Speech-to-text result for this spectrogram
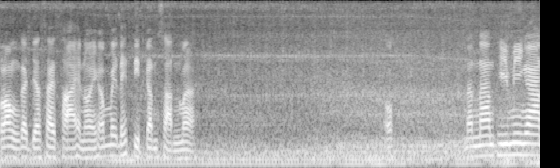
กล้องก็จะสายๆหน่อยครับ ไม่ได้ติดกันสั่นมาโอ้นานๆทีมีงาน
